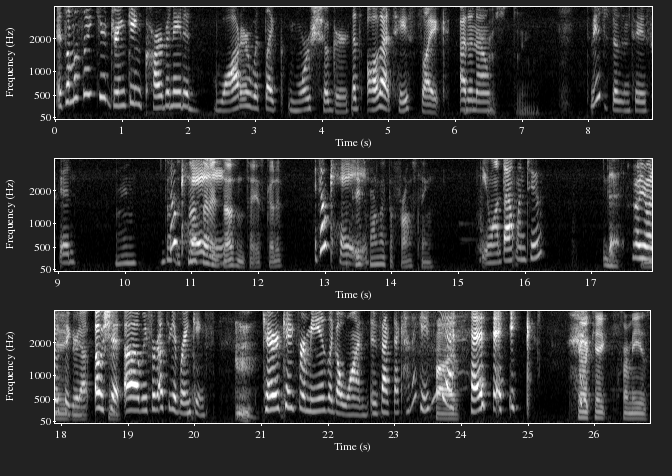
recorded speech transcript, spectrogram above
It's almost like you're drinking carbonated water with like more sugar. That's all that tastes like. I don't know. Interesting. To me, it just doesn't taste good. I mean, It's it's, it's not that it doesn't taste good. It It's okay. It tastes more like the frosting. Do you want that one too? That. Or you want to figure it out? Oh shit! Uh, we forgot to give rankings. Carrot cake for me is like a one. In fact, that kind of gave me a headache. Carrot cake for me is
